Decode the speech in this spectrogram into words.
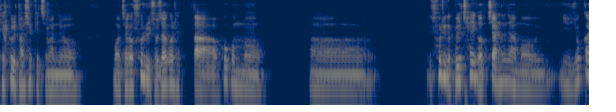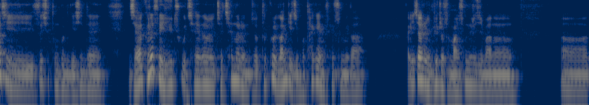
댓글을 다셨겠지만요. 뭐 제가 소리를 조작을 했다 혹은 뭐 어, 소리가 별 차이가 없지 않느냐 뭐이 욕까지 쓰셨던 분이 계신데 제가 그래서 이 유튜브 채널 제 채널은 저 댓글을 남기지 못하게 했습니다. 그러니까 이 자리를 빌어서 말씀드리지만은 어,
